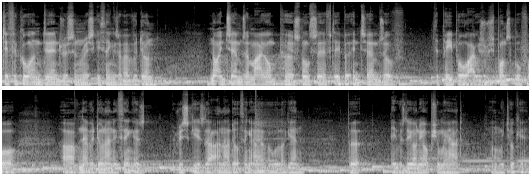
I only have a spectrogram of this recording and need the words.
difficult and dangerous and risky things I've ever done. Not in terms of my own personal safety, but in terms of the people I was responsible for. I've never done anything as risky as that, and I don't think I ever will again. But it was the only option we had, and we took it.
